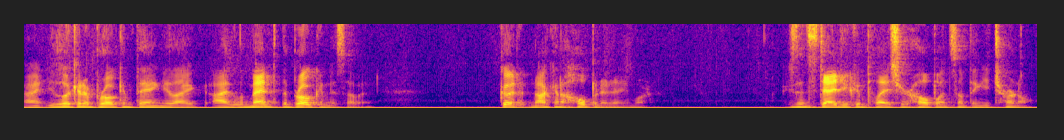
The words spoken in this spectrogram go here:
Right? You look at a broken thing, you're like, I lament the brokenness of it. Good, I'm not going to hope in it anymore. Because instead, you can place your hope on something eternal.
